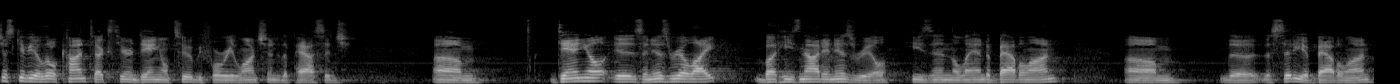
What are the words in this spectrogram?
just give you a little context here in Daniel 2 before we launch into the passage. Um, Daniel is an Israelite, but he's not in Israel. He's in the land of Babylon, um, the, the city of Babylon,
